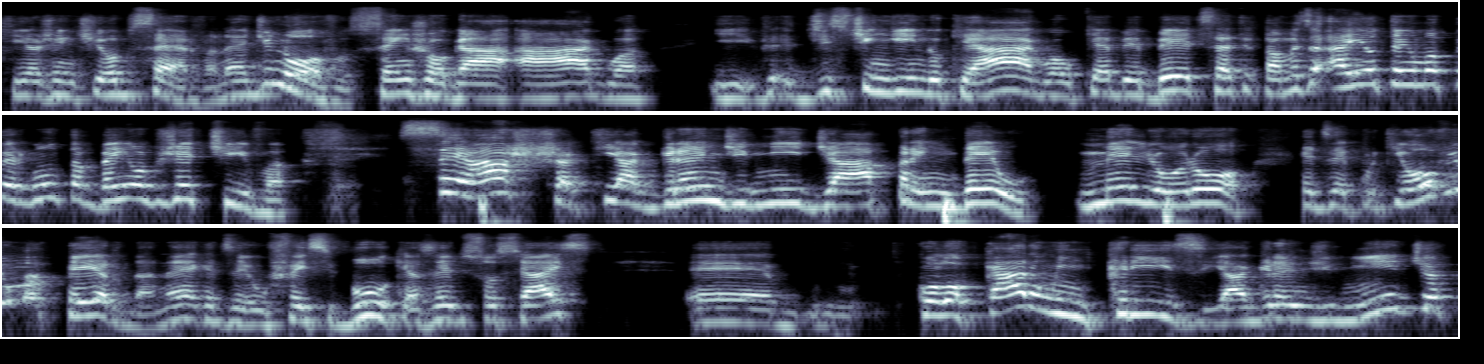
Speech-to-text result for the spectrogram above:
que a gente observa, né? De novo, sem jogar a água e distinguindo o que é água, o que é beber, etc. E tal. Mas aí eu tenho uma pergunta bem objetiva. Você acha que a grande mídia aprendeu, melhorou? Quer dizer, porque houve uma perda, né? Quer dizer, o Facebook, as redes sociais é, colocaram em crise a grande mídia.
